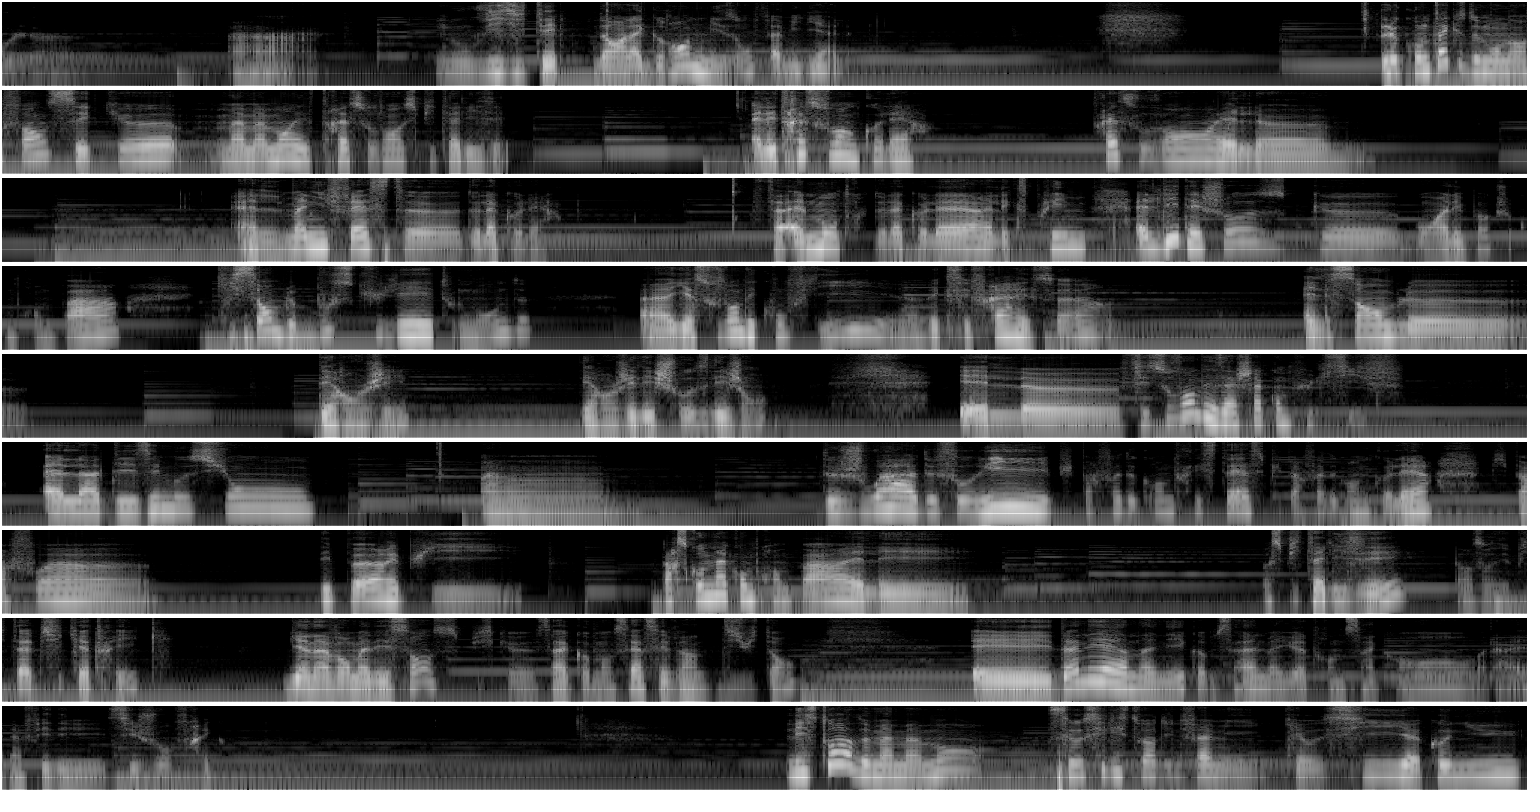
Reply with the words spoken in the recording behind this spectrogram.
nous visiter dans la grande maison familiale. Le contexte de mon enfance, c'est que ma maman est très souvent hospitalisée. Elle est très souvent en colère. Très souvent, elle, euh, manifeste euh, de la colère. Elle montre de la colère, elle exprime, elle dit des choses que, bon, à l'époque, je comprends pas, qui semblent bousculer tout le monde. Euh, il y a souvent des conflits avec ses frères et sœurs. Elle semble euh, déranger, déranger les choses, les gens. Elle euh, fait souvent des achats compulsifs. Elle a des émotions euh, de joie, d'euphorie, puis parfois de grande tristesse, puis parfois de grande colère, puis parfois des peurs, et puis parce qu'on ne la comprend pas, elle est hospitalisée dans un hôpital psychiatrique. bien avant ma naissance, puisque ça a commencé à ses 20, 18 ans. Et d'année en année, comme ça, elle m'a eu à 35 ans. Voilà, elle a fait des séjours fréquents. L'histoire de ma maman, c'est aussi l'histoire d'une famille qui a aussi euh, connu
